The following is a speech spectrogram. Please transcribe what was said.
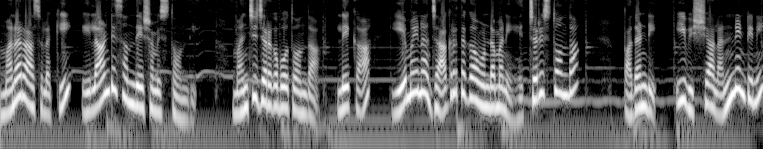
మన రాసులకి ఎలాంటి సందేశమిస్తోంది? మంచి జరగబోతోందా? లేక ఏమైనా జాగ్రత్తగా ఉండమని హెచ్చరిస్తోందా? పదండి ఈ విషయాలన్నింటినీ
